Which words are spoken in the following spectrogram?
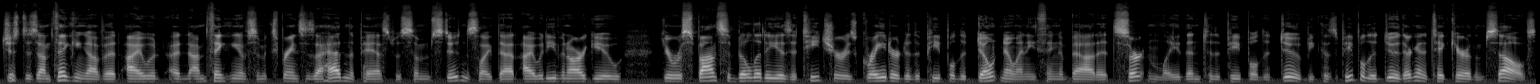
just as I'm thinking of it, I would I'm thinking of some experiences I had in the past with some students like that. I would even argue your responsibility as a teacher is greater to the people that don't know anything about it certainly than to the people that do because the people that do they're going to take care of themselves.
